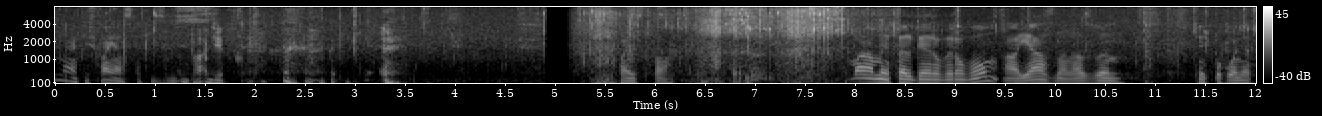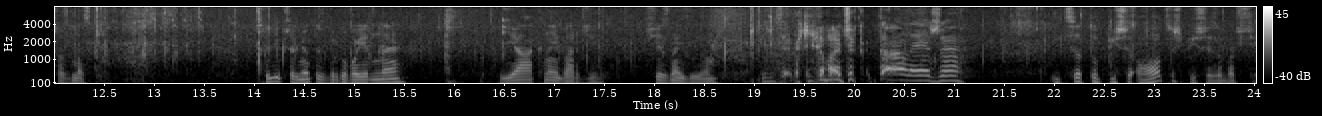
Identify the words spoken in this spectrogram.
No jakiś fajans taki z list. Badziew. Proszę Państwa. Mamy felgę rowerową, a ja znalazłem część pochłaniacza z maski. Czyli przedmioty zdrugowojenne jak najbardziej się znajdują. Widzę taki kawałeczek talerza. I co tu pisze? O, coś pisze, zobaczcie.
